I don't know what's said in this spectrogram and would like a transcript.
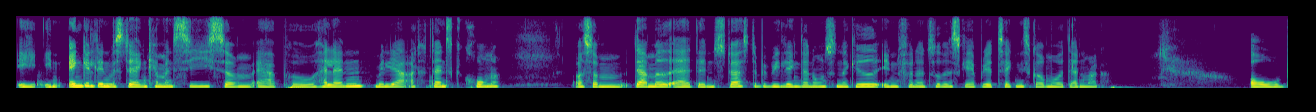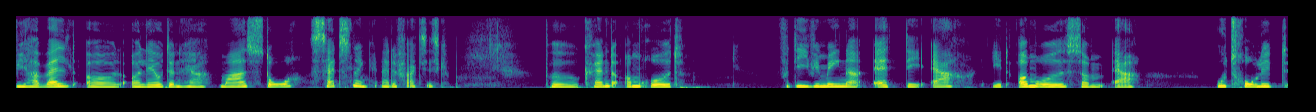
i- en enkelt investering, kan man sige, som er på halvanden milliard danske kroner, og som dermed er den største bevilling, der nogensinde er givet inden for naturvidenskabelige og tekniske område i Danmark. Og vi har valgt at, at lave den her meget store satsning, er det faktisk, på kvanteområdet, fordi vi mener, at det er et område, som er utroligt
